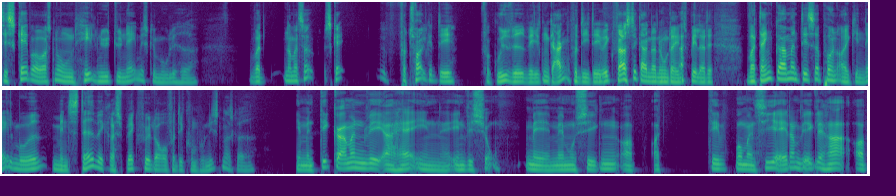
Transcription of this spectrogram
Det skaber jo også nogle helt nye dynamiske muligheder. Hvor, når man så skal fortolke det, for Gud ved hvilken gang, fordi det er jo ikke første gang, der er nogen, der indspiller det. Hvordan gør man det så på en original måde, men stadigvæk respektfuldt over for det, komponisten har skrevet? Jamen, det gør man ved at have en, en vision med, med musikken, og det må man sige, Adam virkelig har. Og,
